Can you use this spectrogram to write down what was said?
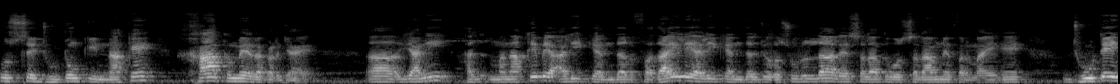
اس سے جھوٹوں کی ناکیں خاک میں رگڑ جائیں۔ آ، یعنی مناقب علی کے اندر فضائل علی کے اندر جو رسول اللہ علیہ السلاۃ والسلام نے فرمائے ہیں جھوٹے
